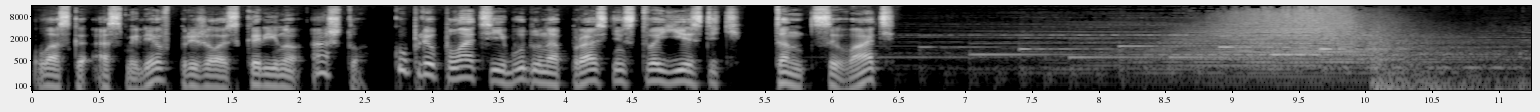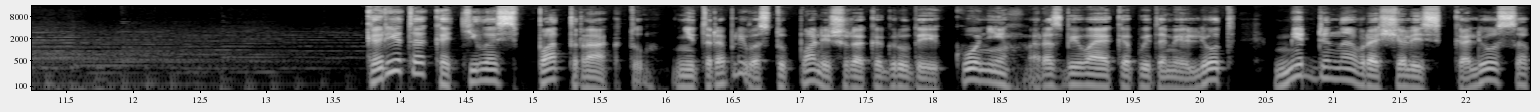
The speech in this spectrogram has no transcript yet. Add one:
Ласка, осмелев, прижалась к Карину. А что, куплю платье и буду на празднество ездить, танцевать. Карета катилась по тракту. Неторопливо ступали широкогрудые кони, разбивая копытами лед, медленно вращались колеса,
